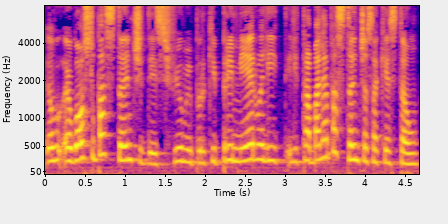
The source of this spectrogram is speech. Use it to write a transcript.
eu, eu gosto bastante desse filme porque, primeiro, ele, ele trabalha bastante essa questão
